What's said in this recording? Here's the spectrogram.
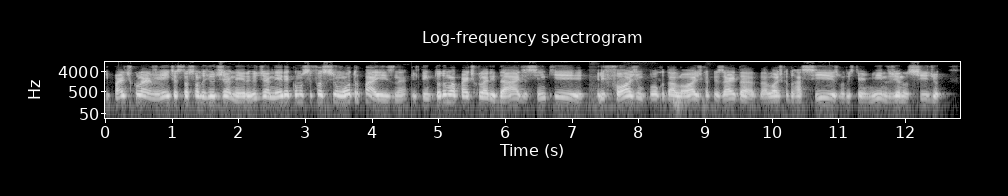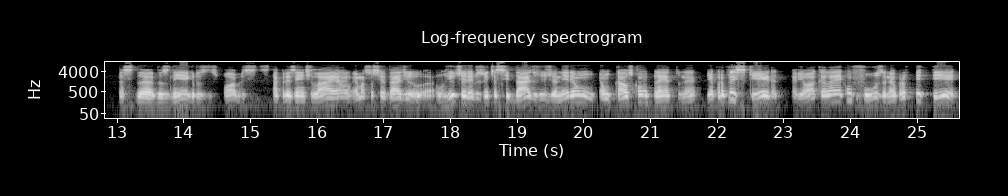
e particularmente a situação do Rio de Janeiro. O Rio de Janeiro é como se fosse um outro país, né? Ele tem toda uma particularidade, assim, que ele foge um pouco da lógica, apesar da, da lógica do racismo, do extermínio, do genocídio das, da, dos negros, dos pobres, está presente lá. É, um, é uma sociedade, o, o, Rio de Janeiro, principalmente a cidade do Rio de Janeiro, é um, é um caos completo, né? E a própria esquerda carioca, ela é confusa, né? O próprio PT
